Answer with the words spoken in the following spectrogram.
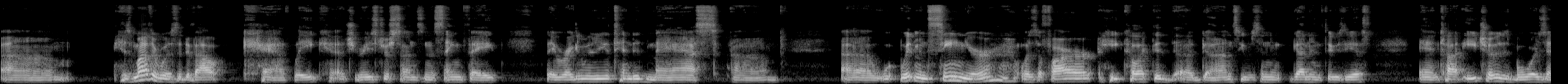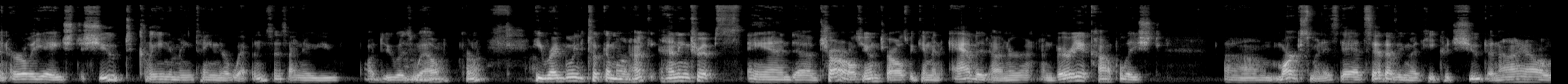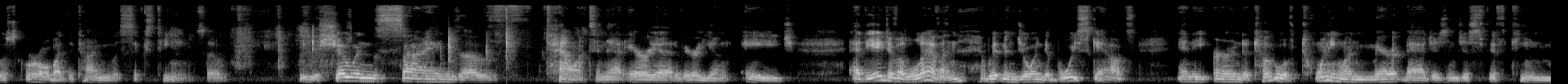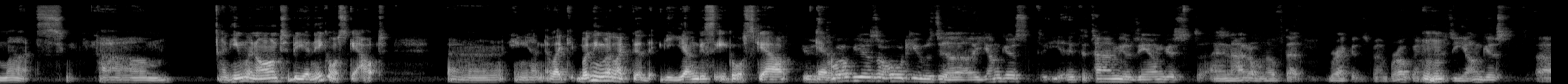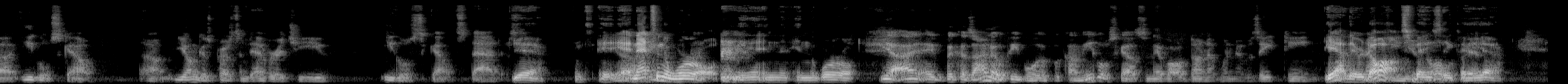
Um, his mother was a devout Catholic. Uh, she raised her sons in the same faith. They regularly attended mass. Um, uh, Whitman Sr. was a fire. He collected uh, guns. He was a gun enthusiast and taught each of his boys an early age to shoot, clean, and maintain their weapons, as I know you all do as well, Colonel. He regularly took them on hunting trips, and uh, Charles, young Charles, became an avid hunter and very accomplished um, marksman. His dad said of him that he could shoot an eye out of a squirrel by the time he was 16. So he was showing signs of talent in that area at a very young age. At the age of 11, Whitman joined the Boy Scouts and he earned a total of 21 merit badges in just 15 months. Um, and he went on to be an Eagle Scout. Uh, and like, wasn't he like the, the youngest Eagle Scout? He was ever? 12 years old. He was the youngest at the time. He was the youngest, and I don't know if that record's been broken. He Mhm. was the youngest uh, Eagle Scout, um, youngest person to ever achieve Eagle Scout status. Yeah. It's- Yeah, and that's in the world. I mean, in the, in the world. yeah. I, because I know people who have become Eagle Scouts, and they've all done it when they was 18. Yeah, they were 19 dogs, old, basically. yeah.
